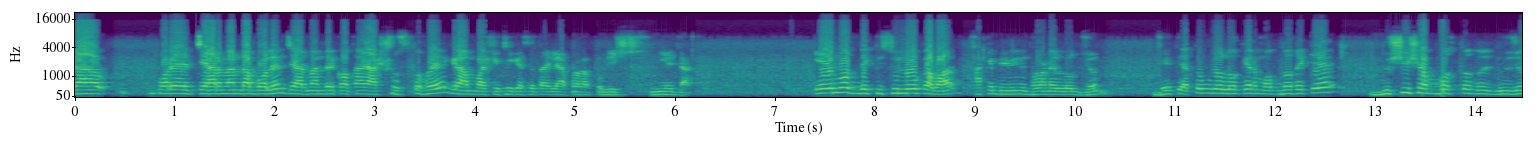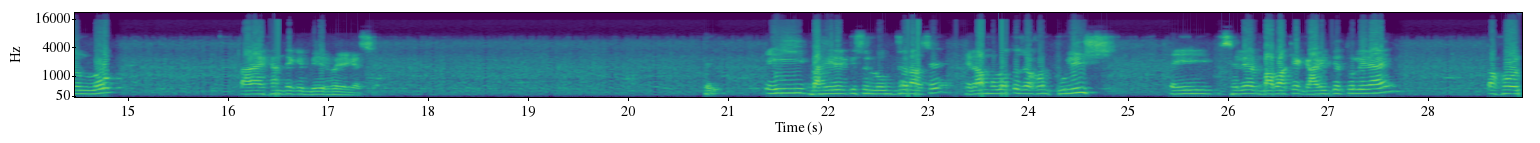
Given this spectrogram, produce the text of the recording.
এরা পরে চেয়ারম্যানরা বলেন, চেয়ারম্যানদের কথায় আশ্বস্ত হয়ে গ্রামবাসী, ঠিক আছে, তাইলে আপনারা পুলিশ নিয়ে যান। এর মধ্যে কিছু লোক আবার থাকে বিভিন্ন ধরনের লোকজন। যেহেতু এতগুলো লোকের মধ্য থেকে দোষী সাব্যস্ত দুজন লোক তারা এখান থেকে বের হয়ে গেছে। এই বাহিরের কিছু লোকজন আছে, এরা মূলত যখন পুলিশ এই ছেলের বাবাকে গাড়িতে তুলে নেয়, তখন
